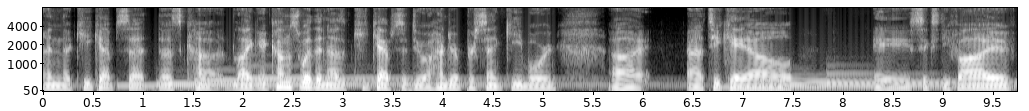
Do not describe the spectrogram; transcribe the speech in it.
And the keycap set does come like it comes with another keycaps to do 100% keyboard uh, a TKL a 65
